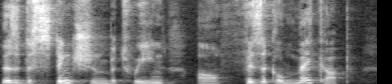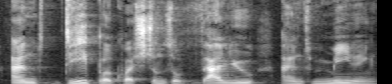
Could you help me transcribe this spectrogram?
There's a distinction between our physical makeup and deeper questions of value and meaning.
